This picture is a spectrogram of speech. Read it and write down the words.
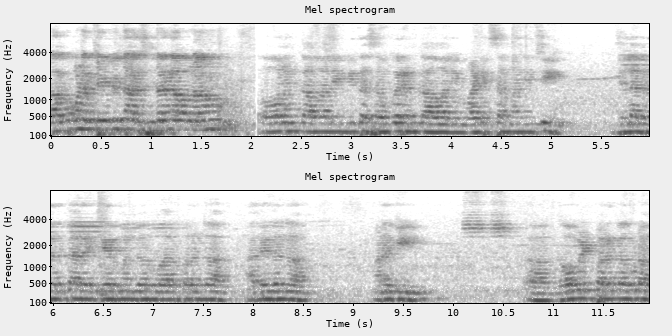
తప్పకుండా చేపించడానికి సిద్ధంగా ఉన్నాము భవనం కావాలి మిగతా సౌకర్యం కావాలి వాటికి సంబంధించి జిల్లా గ్రంథాలయ చైర్మన్ గారు వారి పరంగా అదేవిధంగా మనకి గవర్నమెంట్ పరంగా కూడా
